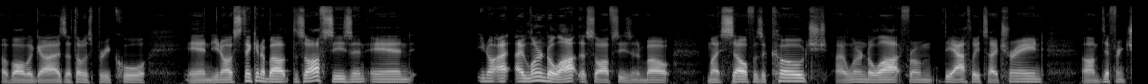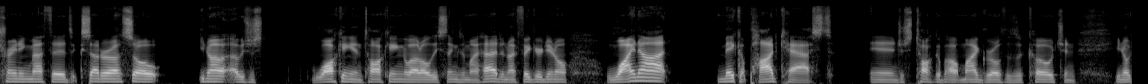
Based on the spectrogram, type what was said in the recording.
of all the guys. I thought it was pretty cool, and you know I was thinking about this off season, and you know I, I learned a lot this off season about myself as a coach. I learned a lot from the athletes I trained, um, different training methods, etc. So you know I was just walking and talking about all these things in my head, and I figured you know why not make a podcast and just talk about my growth as a coach and you know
